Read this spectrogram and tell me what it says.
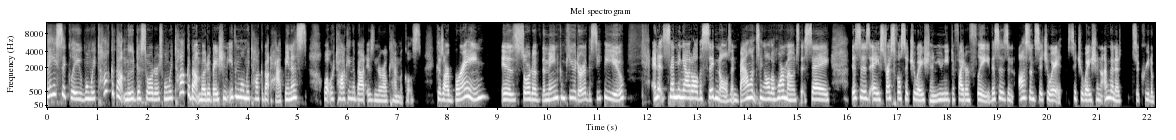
basically when we talk about mood disorders when we talk about motivation even when we talk about happiness what we're talking about is neurochemicals. Because our brain is sort of the main computer the cpu and it's sending out all the signals and balancing all the hormones that say this is a stressful situation. You need to fight or flee. This is an awesome situa situation. I'm going to secrete a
